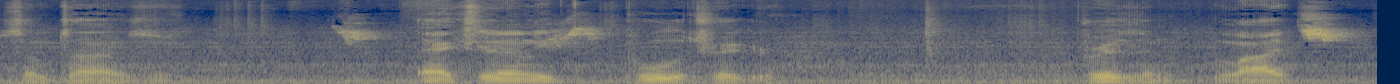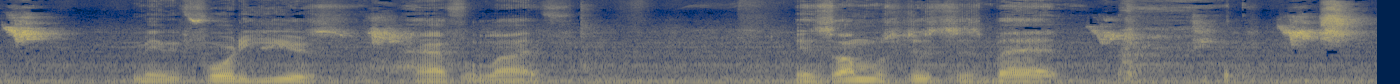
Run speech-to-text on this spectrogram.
Sometimes accidentally pull the trigger. Prison, life, maybe 40 years, half a life. It's almost just as bad.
